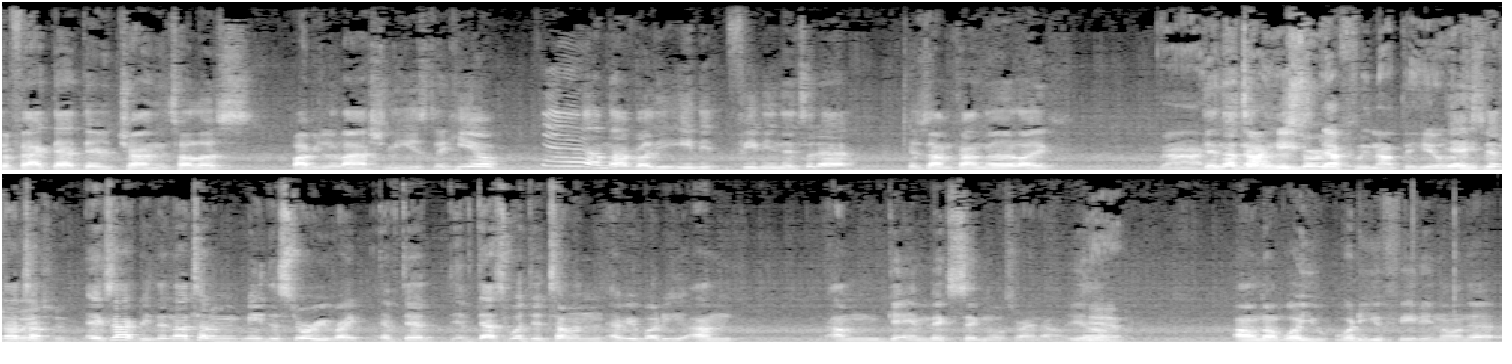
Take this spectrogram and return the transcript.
The fact that they're trying to tell us Bobby Lashley is the heel, yeah, I'm not really eating, feeding into that because I'm kind of like, Nah, They're not telling the He's story- definitely not the heel yeah, the they're not situation. tell- exactly. They're not telling me the story right. If that if that's what they're telling everybody, I'm I'm getting mixed signals right now. You know, Yeah. I don't know. What you what are you feeding on that?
